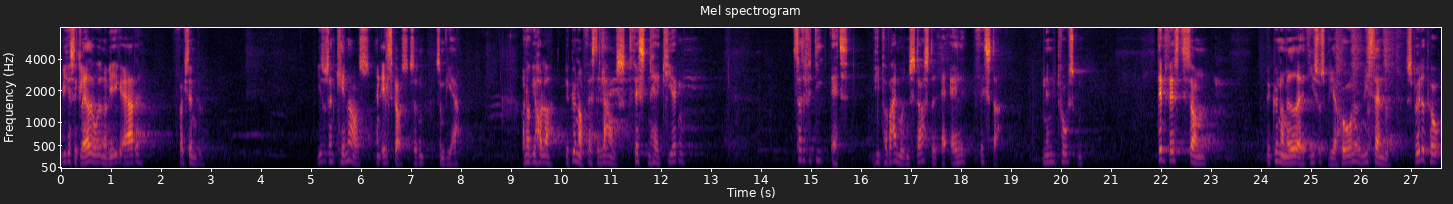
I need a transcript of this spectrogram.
Vi kan se glade ud, når vi ikke er det, for eksempel. Jesus han kender os, han elsker os sådan, som vi er. Og når vi holder, begynder faste lavns festen her i kirken, så er det fordi, at vi er på vej mod den største af alle fester, nemlig påsken. Den fest, som begynder med, at Jesus bliver hånet, mishandlet, spyttet på,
